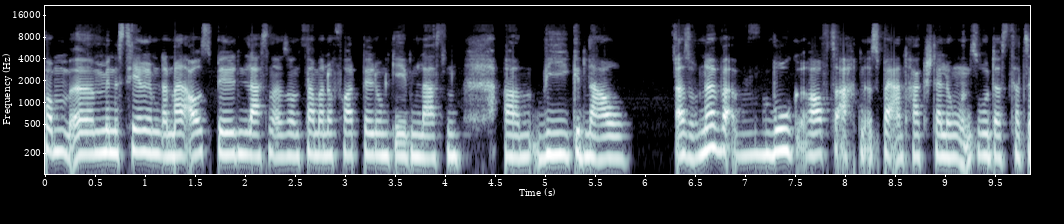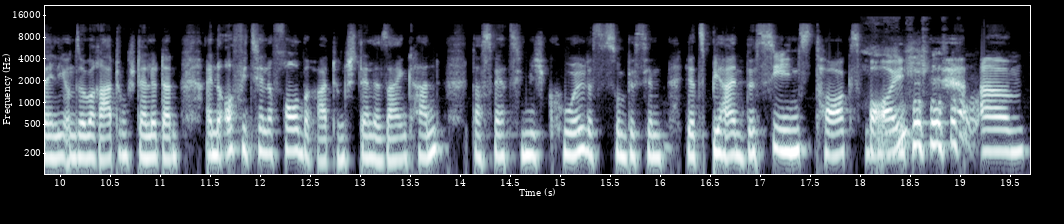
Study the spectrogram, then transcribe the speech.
vom äh, Ministerium dann mal ausbilden lassen, also uns da mal eine Fortbildung geben lassen, ähm, wie genau, also ne, worauf zu achten ist bei Antragstellungen und so, dass tatsächlich unsere Beratungsstelle dann eine offizielle Fondsberatungsstelle sein kann. Das wäre ziemlich cool. Das ist so ein bisschen jetzt behind the scenes Talks für euch. ähm,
